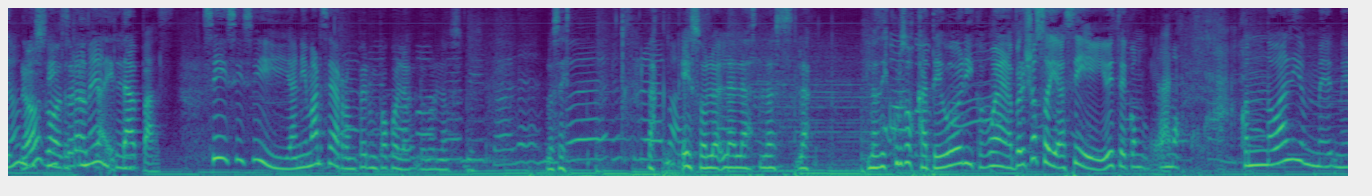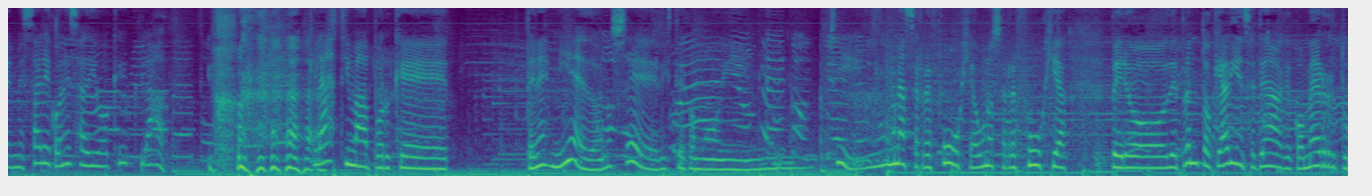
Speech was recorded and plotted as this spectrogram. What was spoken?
No, ¿No? no, Como son totalmente. etapas. Sí, sí, sí, animarse a romper un poco lo- lo- los, los eso, los discursos categóricos. Bueno, pero yo soy así, ¿viste? Como, cuando alguien me, me- me sale con esa, digo, qué lástima. qué lástima porque tenés miedo, no sé, ¿viste? Como, y. Sí, una se refugia, uno se refugia, pero de pronto que alguien se tenga que comer tu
